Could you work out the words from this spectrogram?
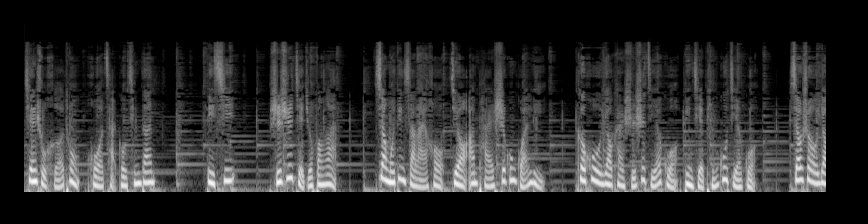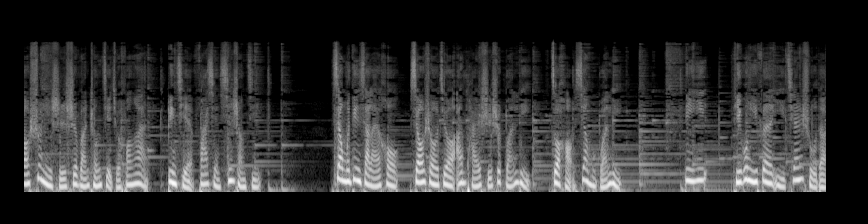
签署合同或采购清单。第七，实施解决方案。项目定下来后，就要安排施工管理，客户要看实施结果，并且评估结果；销售要顺利实施完成解决方案，并且发现新商机。项目定下来后，销售就要安排实施管理，做好项目管理。第一，提供一份已签署的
